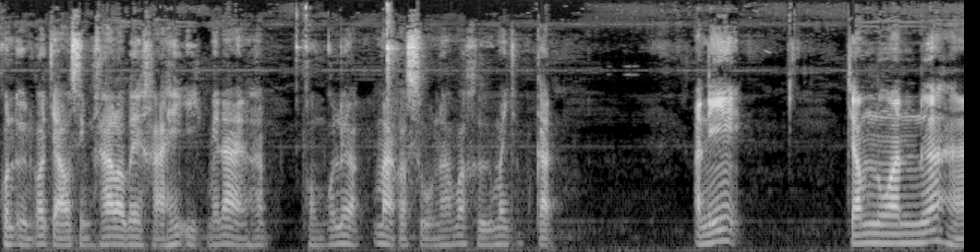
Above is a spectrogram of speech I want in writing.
คนอื่นก็จะเอาสินค้าเราไปขายให้อีกไม่ได้นะครับ ผมก็เลือกมากกว่าศูนย์นะครับก็คือไม่จำกัด อันนี้จำนวนเนื้อหา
